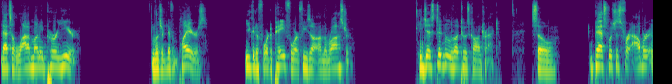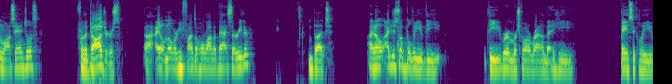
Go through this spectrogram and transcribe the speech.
that's a lot of money per year. And those are different players you could afford to pay for if he's on the roster. He just didn't live up to his contract. So, best wishes for Albert in Los Angeles. For the Dodgers, I don't know where he finds a whole lot of bats there either. But I don't. I just don't believe the the rumors going around that he basically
